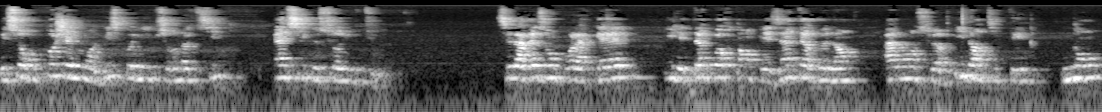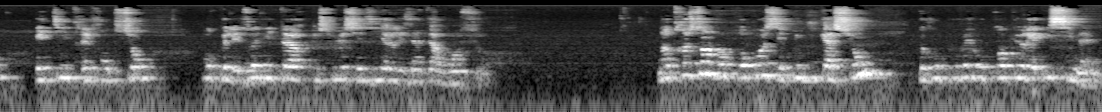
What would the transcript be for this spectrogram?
et seront prochainement disponibles sur notre site ainsi que sur YouTube. C'est la raison pour laquelle il est important que les intervenants annoncent leur identité, nom et titre et fonction pour que les auditeurs puissent mieux saisir les interventions. Notre centre vous propose ces publications que vous pouvez vous procurer ici même.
